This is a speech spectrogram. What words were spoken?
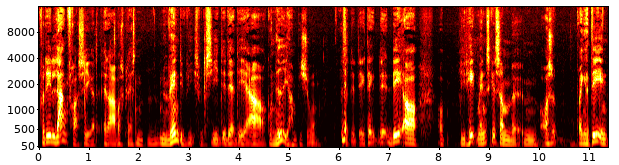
For det er langt fra sikkert, at arbejdspladsen nødvendigvis vil sige, at det der, det er at gå ned i ambition. Altså det, det, det, det, det at, at blive et helt menneske, som øh, også bringer det ind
